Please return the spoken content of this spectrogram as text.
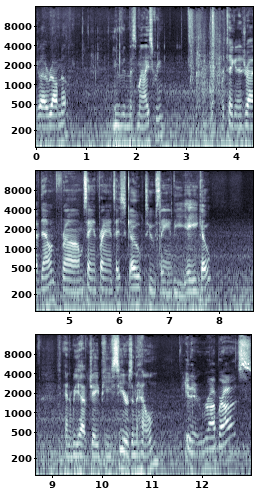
Got a raw milk. You even missed my ice cream. We're taking a drive down from San Francisco to San Diego. And we have JP Sears in the helm. Hey there, Rob Ross.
